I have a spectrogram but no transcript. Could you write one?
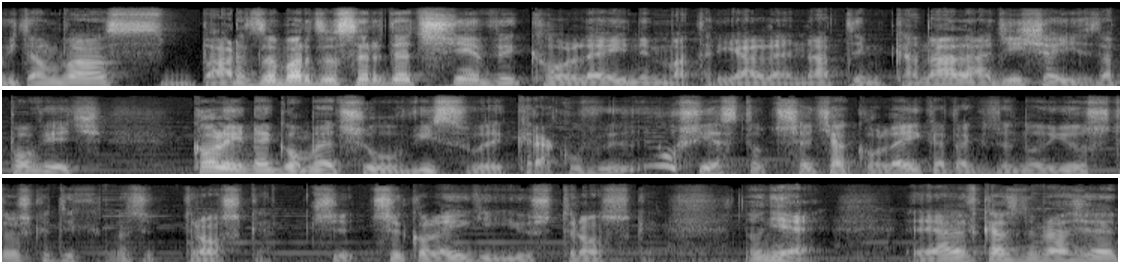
witam was bardzo, bardzo serdecznie w kolejnym materiale na tym kanale, a dzisiaj zapowiedź kolejnego meczu Wisły Kraków. Już jest to trzecia kolejka, także no już troszkę tych, znaczy troszkę, trzy, trzy kolejki już troszkę. No nie, e, ale w każdym razie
